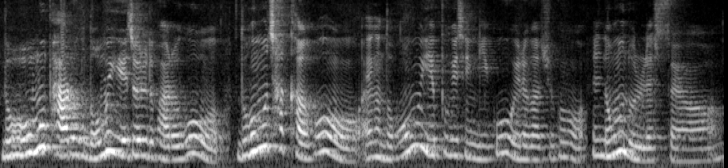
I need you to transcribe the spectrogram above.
너무 바르고 너무 예절도 바르고 너무 착하고 애가 너무 예쁘게 생기고 이래가지고 너무 놀랬어요.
